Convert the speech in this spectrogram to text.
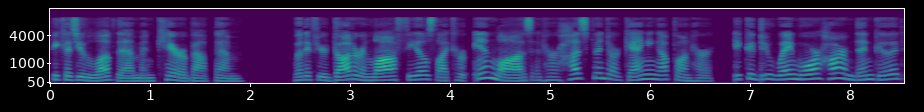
because you love them and care about them. But if your daughter in law feels like her in laws and her husband are ganging up on her, it could do way more harm than good.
